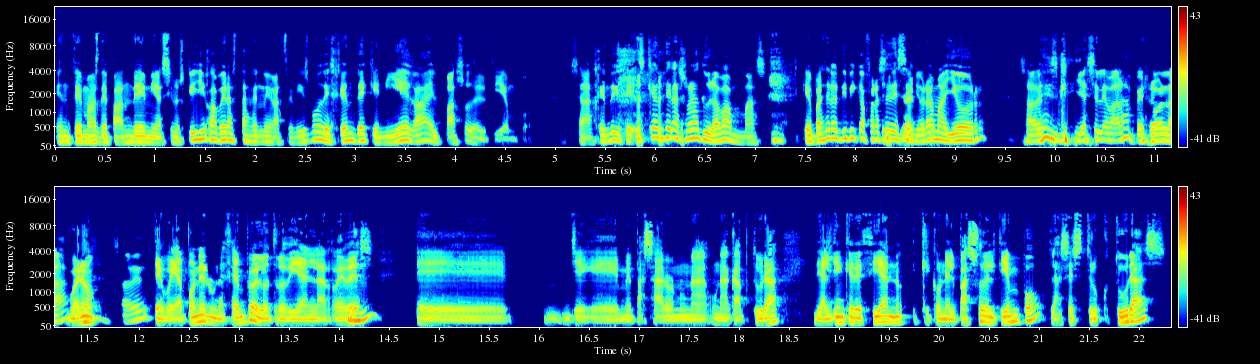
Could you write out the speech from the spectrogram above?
en temas de pandemia, sino es que llega a ver hasta negacionismo de gente que niega el paso del tiempo. O sea, gente que dice, es que antes las horas duraban más. Que me parece la típica frase de señora mayor, ¿sabes? Que ya se le va la perola, Bueno, ¿sabes? te voy a poner un ejemplo. El otro día en las redes eh, llegué, me pasaron una, una captura de alguien que decía no- que con el paso del tiempo las estructuras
